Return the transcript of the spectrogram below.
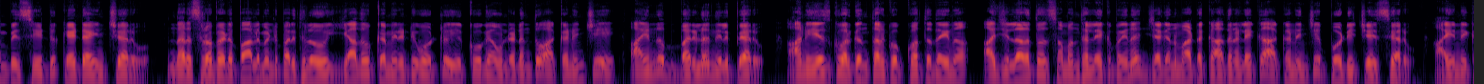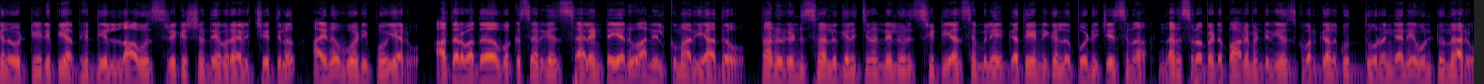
ఎంపీ సీటు కేటాయించారు. నరసరావుపేట పార్లమెంటు పరిధిలో యాదవ్ కమ్యూనిటీ ఓట్లు ఎక్కువగా ఉండడంతో అక్కడి నుంచి ఆయన్ను బరిలో నిలిపారు. ఆ నియోజకవర్గం తనకు కొత్తదైన ఆ జిల్లాలతో సంబంధం లేకపోయినా జగన్ మాట కాదనలేక అక్కడి నుంచి పోటీ చేశారు. ఆ ఎన్నికలో టీడీపీ అభ్యర్థి లావు శ్రీకృష్ణదేవరాయల చేతిలో ఆయన ఓడిపోయారు. ఆ తర్వాత ఒకసారిగా సైలెంట్ అయ్యారు అనిల్ కుమార్ యాదవ్. తాను రెండుసార్లు గెలిచిన నెల్లూరు సిటీ అసెంబ్లీ గత ఎన్నికల్లో పోటీ చేసిన నరసరావుపేట పార్లమెంటు నియోజకవర్గాలకు దూరంగానే ఉంటున్నారు.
